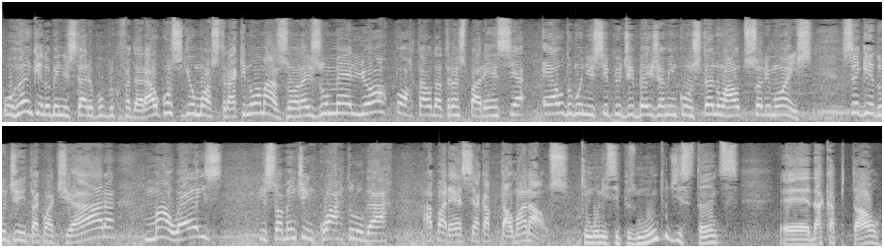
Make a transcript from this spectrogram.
o ranking do Ministério Público Federal conseguiu mostrar que no Amazonas o melhor portal da transparência é o do município de Benjamin Constano Alto Solimões, seguido de Itacoatiara, Maués e somente em quarto lugar aparece a capital Manaus. Que municípios muito distantes é, da capital,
